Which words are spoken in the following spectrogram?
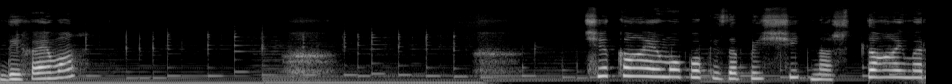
Дихаємо. Чекаємо, поки запишіть наш таймер.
